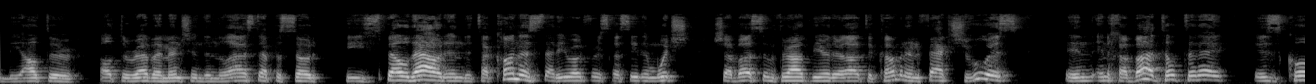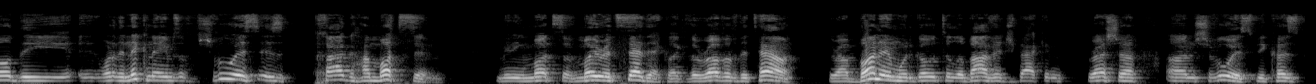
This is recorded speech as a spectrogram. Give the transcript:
the Alter Alter Rebbe I mentioned in the last episode, he spelled out in the Takonis that he wrote for his Hasidim which Shabbosim throughout the year they're allowed to come. And in fact, Shavuos in, in Chabad till today is called the, one of the nicknames of Shavuos is Chag Hamotzim, meaning motz of Moirat Tzedek, like the Rav of the town. The Rabbanim would go to Lubavitch back in Russia on Shavuos because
